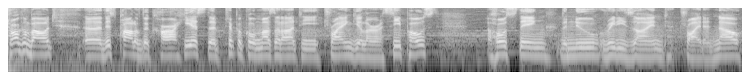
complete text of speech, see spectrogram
Talking about uh, this part of the car, here's the typical Maserati triangular C-post hosting the new redesigned Trident. Now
